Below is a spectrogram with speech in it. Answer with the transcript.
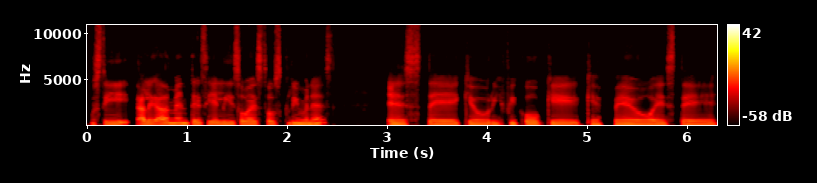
pues sí, alegadamente si él hizo estos crímenes, este, qué horrífico, qué, qué feo, este,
